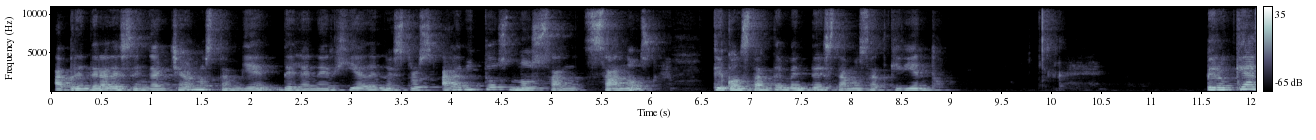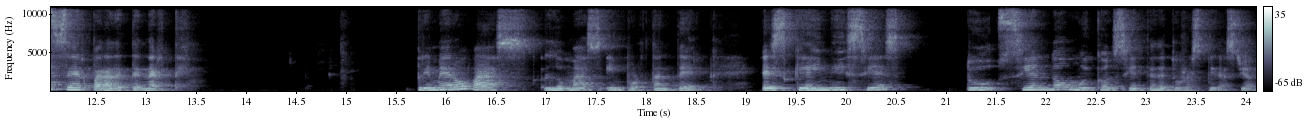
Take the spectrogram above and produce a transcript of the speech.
aprender a desengancharnos también de la energía de nuestros hábitos no sanos que constantemente estamos adquiriendo. Pero, ¿qué hacer para detenerte? Primero vas, lo más importante es que inicies tú siendo muy consciente de tu respiración.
